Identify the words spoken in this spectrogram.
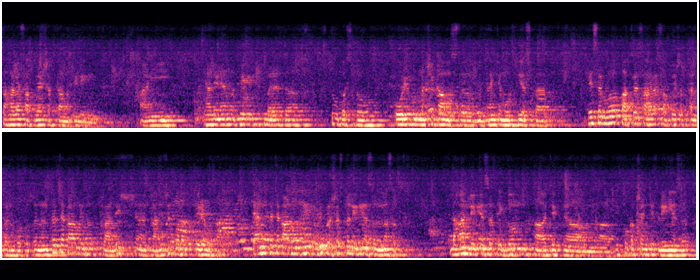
सहाव्या सातव्या शतकामध्ये लेणी आणि ह्या लेण्यांमध्ये बऱ्याचदा स्तूप असतो कोरीव नक्षीकाम असतं बुद्धांच्या मूर्ती असतात. हे सर्व पाचव्या सहाव्या सातव्या शतकांपर्यंत होत होतं. नंतरच्या काळामध्ये जो ट्रान्झिश ट्रान्झिशनवाला जो पिरियड होता त्यानंतरच्या काळामध्ये एवढी प्रशस्त लेणी असं नसत. लहान लेणी असत एक दोन जे भिक्खू कक्षांचीच लेणी असत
